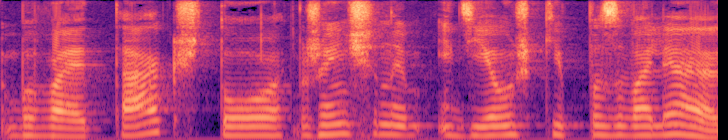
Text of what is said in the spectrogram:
бывает так, что женщины и девушки позволяют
